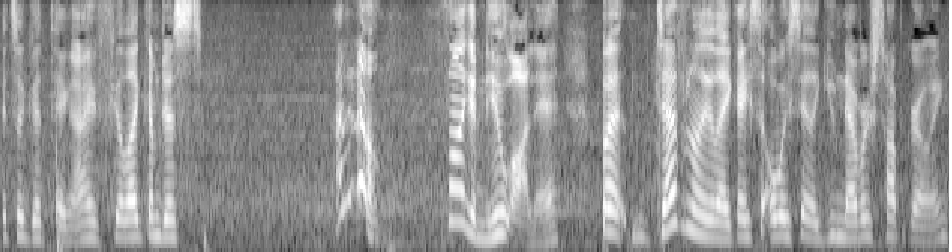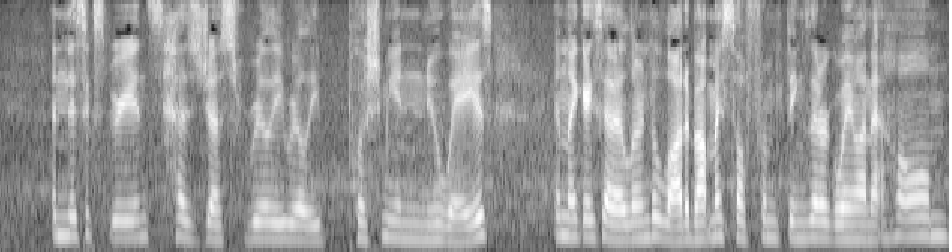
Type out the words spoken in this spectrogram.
it's a good thing. I feel like I'm just. I don't know it's not like a new on it, but definitely like I always say, like you never stop growing, and this experience has just really, really pushed me in new ways. And like I said, I learned a lot about myself from things that are going on at home,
